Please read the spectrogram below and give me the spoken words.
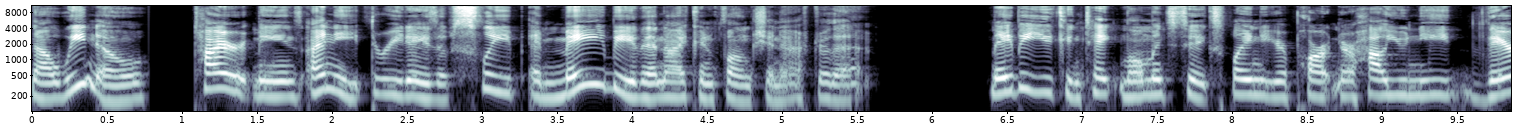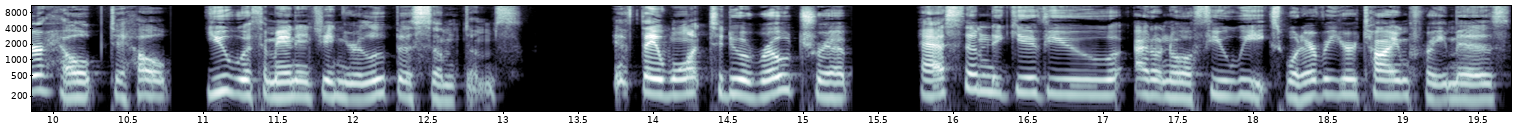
Now we know tired means I need three days of sleep and maybe then I can function after that. Maybe you can take moments to explain to your partner how you need their help to help you with managing your lupus symptoms. If they want to do a road trip, ask them to give you, I don't know, a few weeks, whatever your time frame is,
